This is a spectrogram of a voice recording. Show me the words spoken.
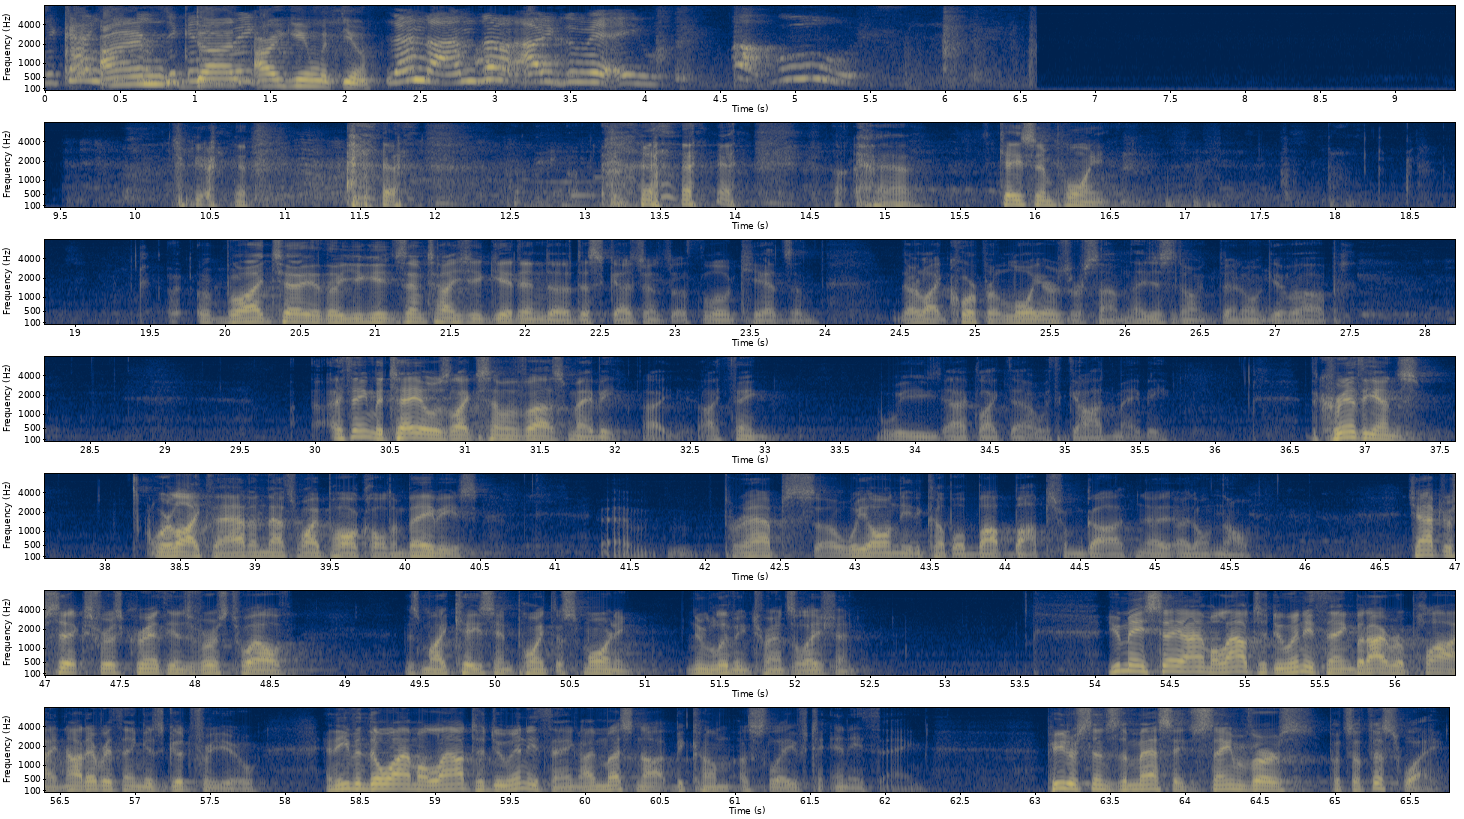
they can't get I'm this, they done break- arguing with you. Linda, I'm done arguing with you. Oh, Case in point. Well, I tell you though, you get sometimes you get into discussions with little kids, and they're like corporate lawyers or something. They just don't they don't give up. I think Mateo is like some of us, maybe. I, I think we act like that with God, maybe. The Corinthians were like that, and that's why Paul called them babies. Um, Perhaps uh, we all need a couple of bop bops from God. I, I don't know. Chapter 6, 1 Corinthians, verse 12, is my case in point this morning. New Living Translation. You may say, I am allowed to do anything, but I reply, Not everything is good for you. And even though I am allowed to do anything, I must not become a slave to anything. Peterson's The Message, same verse, puts it this way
